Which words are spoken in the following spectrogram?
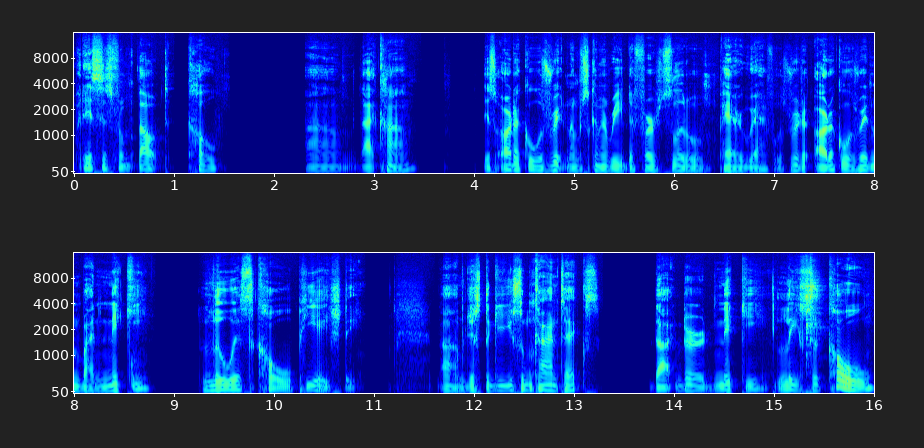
But this is from thoughtco um. This article was written, I'm just gonna read the first little paragraph. It was written article was written by Nicki Lewis Cole, PhD. Um, just to give you some context, Dr. Nicki Lisa Cole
